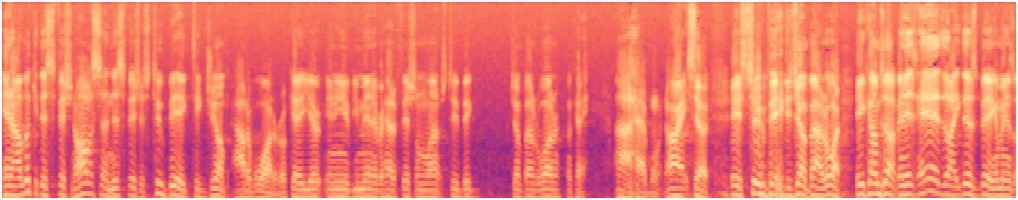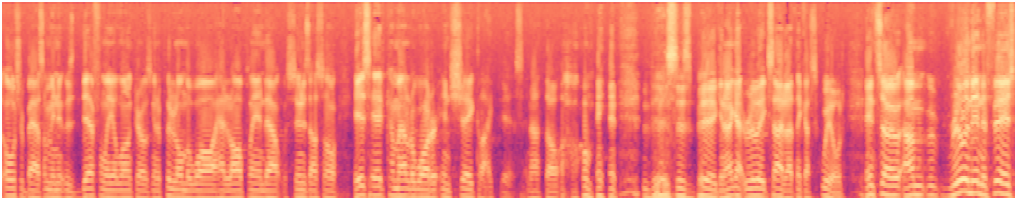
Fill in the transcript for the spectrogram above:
and I look at this fish, and all of a sudden, this fish is too big to jump out of water. Okay, you any of you men ever had a fish on the line that's too big jump out of the water? Okay, I have one. All right, so it's too big to jump out of the water. He comes up, and his head's like this big. I mean, it's ultra bass. I mean, it was definitely a lunker. I was going to put it on the wall. I had it all planned out. As soon as I saw his head come out of the water and shake like this, and I thought, oh man, this is big. And I got really excited. I think I squealed. And so I'm reeling in the fish,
